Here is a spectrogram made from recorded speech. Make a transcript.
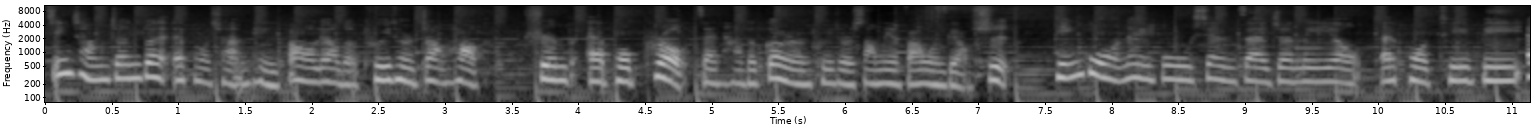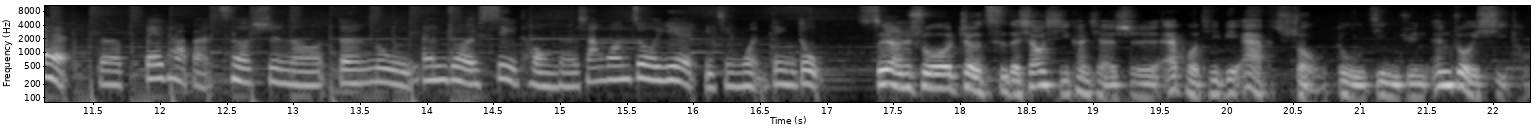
经常针对 Apple 产品爆料的 Twitter 账号 Shrimp Apple Pro 在他的个人 Twitter 上面发文表示。苹果内部现在正利用 Apple TV App 的 beta 版测试呢，登录 Android 系统的相关作业以及稳定度。虽然说这次的消息看起来是 Apple TV App 首度进军 Android 系统，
